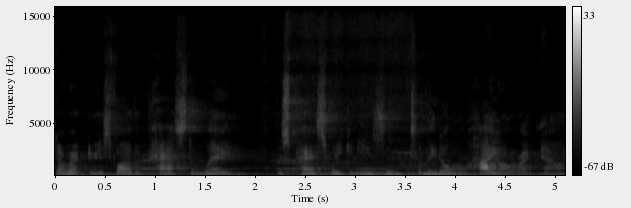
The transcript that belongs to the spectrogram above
director. His father passed away this past week, and he's in Toledo, Ohio right now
